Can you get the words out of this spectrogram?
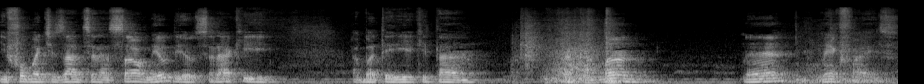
e for batizado será salvo? Meu Deus, será que a bateria aqui está tá acabando, né? Como é que faz?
